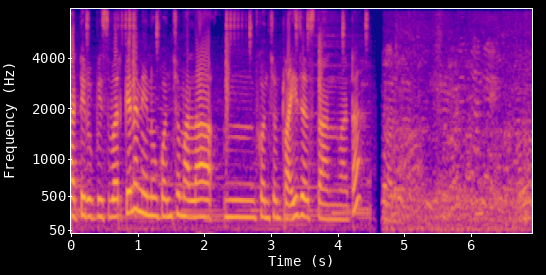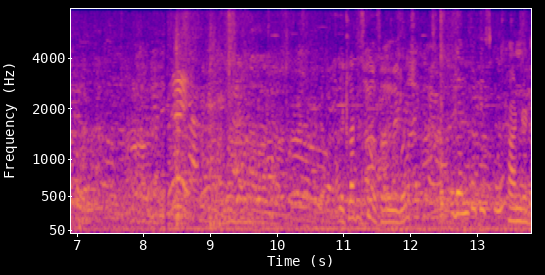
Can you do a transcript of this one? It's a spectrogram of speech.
thirty rupees వరకైనా నేను కొంచెం అలా కొంచెం ట్రై చేస్తాను అనమాట ఎట్లా తీసుకున్నావు సార్ నువ్వు ఇదెంత తీసుకున్నా హండ్రెడ్.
